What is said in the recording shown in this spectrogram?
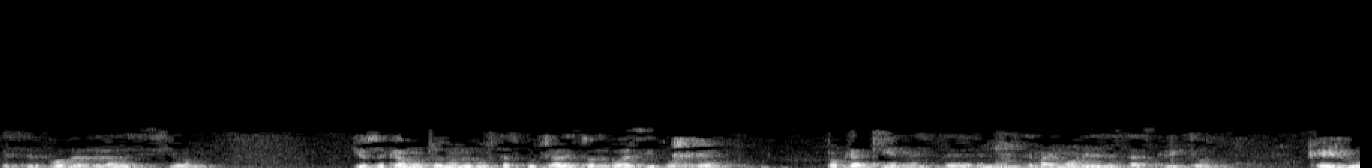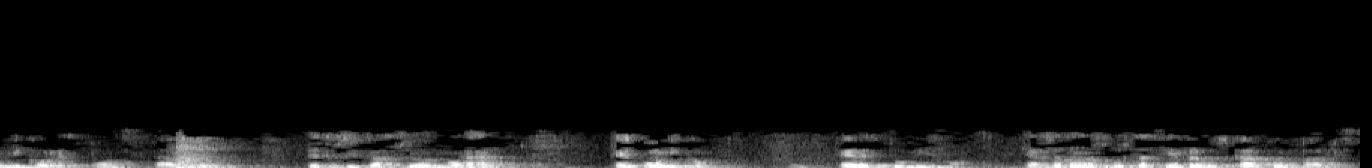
es el poder de la decisión. Yo sé que a muchos no les gusta escuchar esto, les voy a decir por qué. Porque aquí en este, en este está escrito que el único responsable de tu situación moral, el único, eres tú mismo. Que a nosotros nos gusta siempre buscar culpables.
